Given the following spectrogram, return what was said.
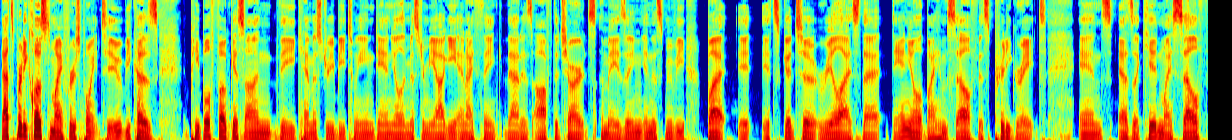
that's pretty close to my first point too, because people focus on the chemistry between Daniel and Mr. Miyagi, and I think that is off the charts amazing in this movie. But it it's good to realize that Daniel by himself is pretty great. And as a kid myself,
